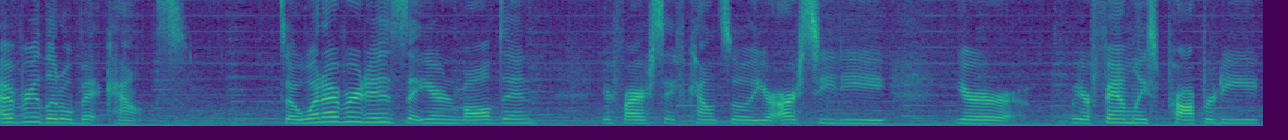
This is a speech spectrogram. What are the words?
Every little bit counts. So whatever it is that you're involved in, your Fire Safe Council, your RCD, your, your family's property,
